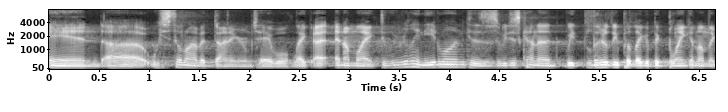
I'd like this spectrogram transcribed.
and uh, we still don't have a dining room table. Like, I, and I'm like, do we really need one? Because we just kind of, we literally put like a big blanket on the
